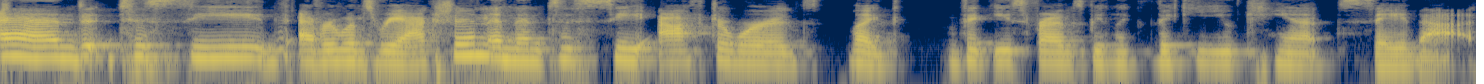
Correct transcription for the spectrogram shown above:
and to see everyone's reaction, and then to see afterwards, like Vicki's friends being like, "Vicki, you can't say that."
